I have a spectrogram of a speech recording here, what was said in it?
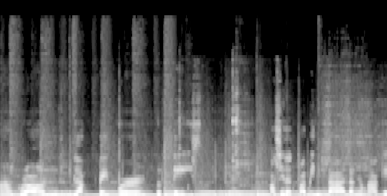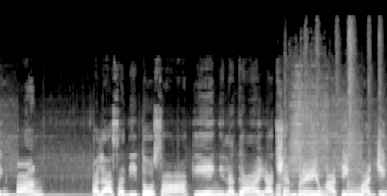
ah, ground black pepper to taste. Yan. Asin at paminta lang yung aking pang palasa dito sa aking nilagay. At syempre, yung ating magic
